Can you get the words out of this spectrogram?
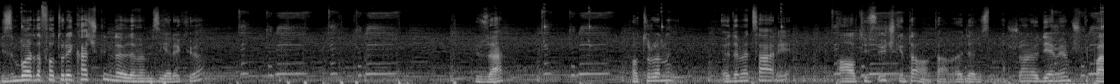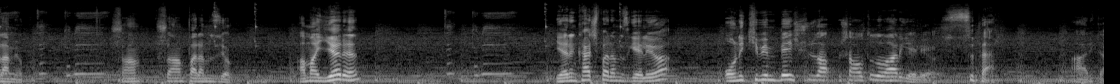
Bizim bu arada faturayı kaç günde ödememiz gerekiyor? Güzel. Faturanın ödeme tarihi 603 gün tamam tamam öderiz bunu. Şu an ödeyemiyorum çünkü param yok. Şu an şu an paramız yok. Ama yarın yarın kaç paramız geliyor? 12.566 dolar geliyor. Süper. Harika.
